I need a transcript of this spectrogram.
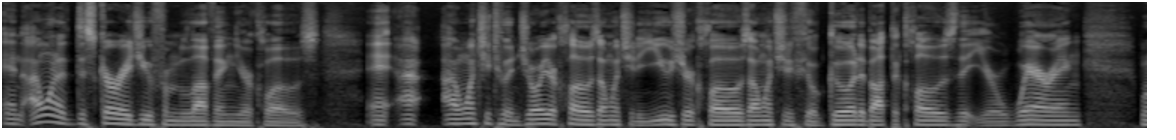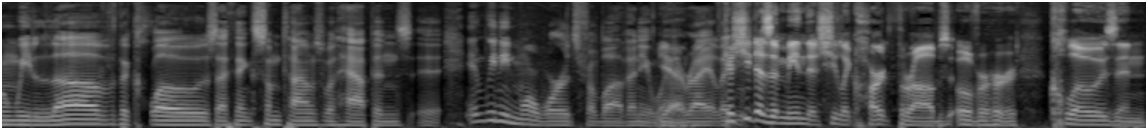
and I want to discourage you from loving your clothes. And I, I want you to enjoy your clothes. I want you to use your clothes. I want you to feel good about the clothes that you're wearing. When we love the clothes, I think sometimes what happens, uh, and we need more words for love anyway, right? Because she doesn't mean that she like heart throbs over her clothes, and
